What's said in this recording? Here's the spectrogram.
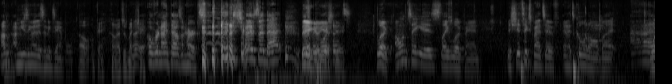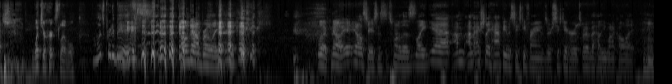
I'm, I'm using that as an example. Oh, okay. Oh, I just make sure. Over 9,000 hertz. Should I have said that? There That you go, more yeah, sense? Look, all I'm saying is, like, look, man, this shit's expensive and it's cool and all, but uh, What's what's your hertz level? Oh, that's pretty big. calm down, Broly. Look, no, in, in all seriousness, it's one of those like, yeah, I'm I'm actually happy with 60 frames or 60 hertz, whatever the hell you want to call it, Mhm.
